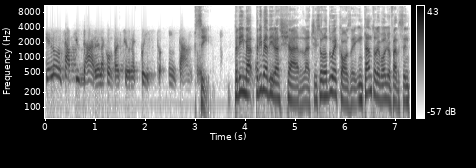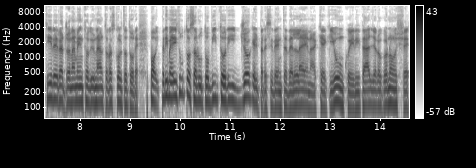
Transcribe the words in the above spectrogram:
che non sa più dare la compassione, questo intanto. Sì, Prima, prima, di lasciarla, ci sono due cose. Intanto le voglio far sentire il ragionamento di un altro ascoltatore. Poi, prima di tutto, saluto Vito Riggio, che è il presidente dell'ENAC, chiunque in Italia lo conosce.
